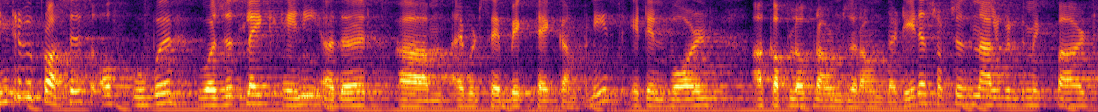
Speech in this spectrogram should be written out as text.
interview process of uber was just like any other um, i would say big tech companies. It involved a couple of rounds around the data structures and algorithmic part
